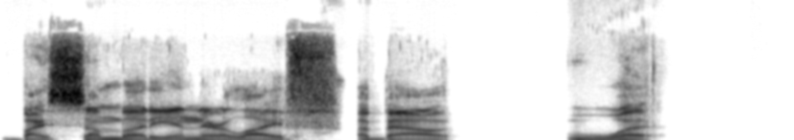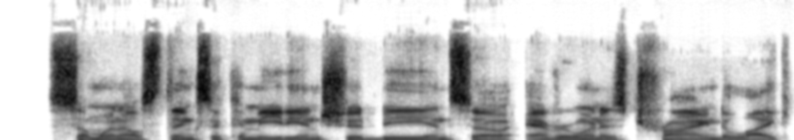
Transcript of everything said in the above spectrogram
by somebody in their life about what someone else thinks a comedian should be. And so everyone is trying to like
